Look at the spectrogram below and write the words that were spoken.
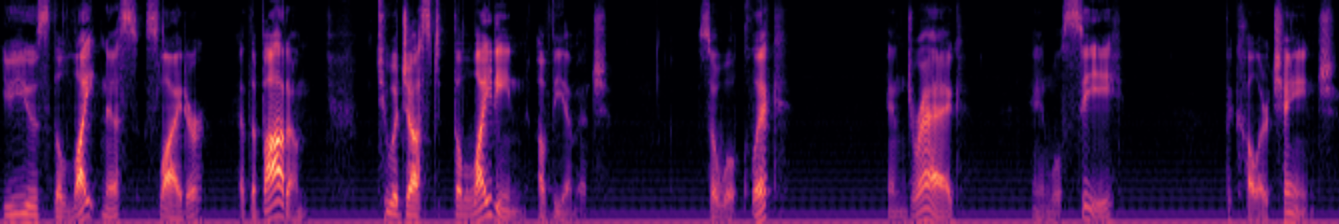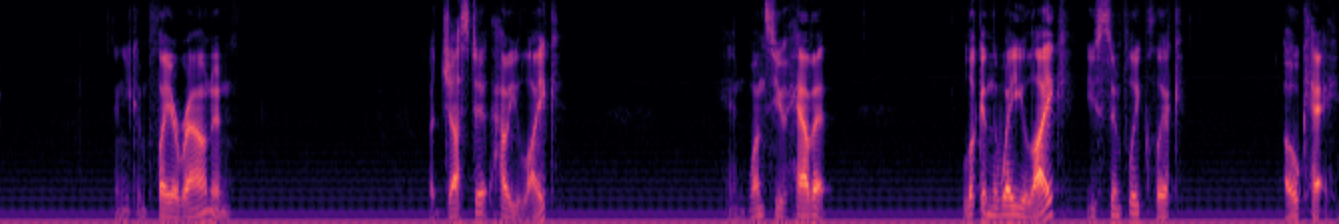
You use the lightness slider at the bottom to adjust the lighting of the image. So we'll click and drag and we'll see the color change. And you can play around and adjust it how you like. And once you have it looking the way you like, you simply click OK.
